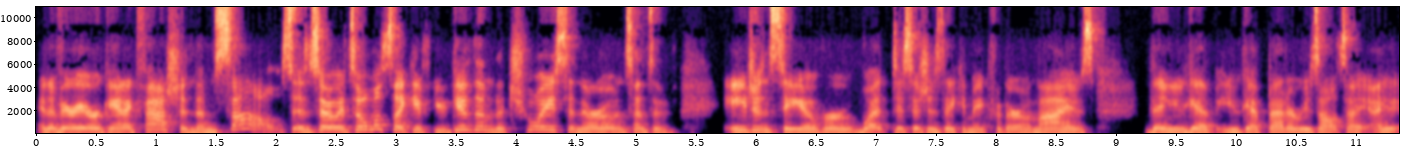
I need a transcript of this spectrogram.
in a very organic fashion themselves. And so it's almost like if you give them the choice and their own sense of agency over what decisions they can make for their own lives, then you get you get better results. I I,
